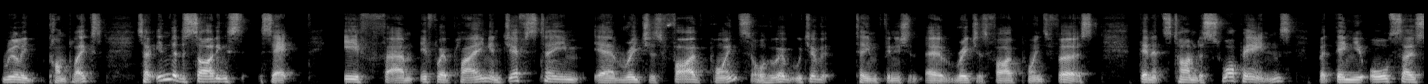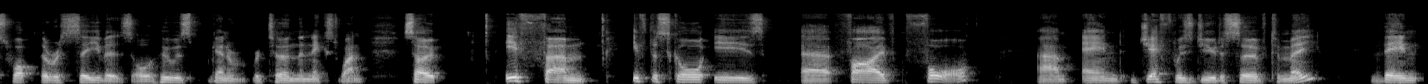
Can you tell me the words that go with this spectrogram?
really complex. So in the deciding set, if um, if we're playing and Jeff's team uh, reaches five points, or whoever whichever team finishes uh, reaches five points first, then it's time to swap ends but then you also swap the receivers or who is going to return the next one. So if um, if the score is uh, five four um, and Jeff was due to serve to me, then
